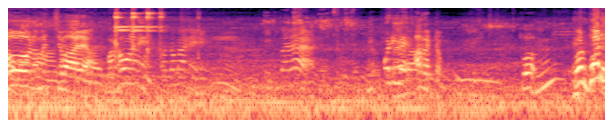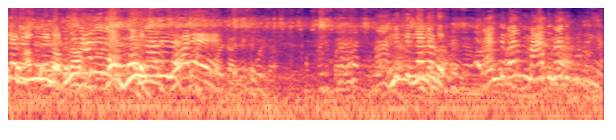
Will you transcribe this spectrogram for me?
ஓ நமச்சிவாயா பகவானே, பகவானே. இப்ப இப்படியே ஆகட்டும் போடு போடு சாடி நின்னு போடு போடு இழுத்து இந்தாண்ட விடு ரெண்டு பேரும் மாத்தி மாத்தி கொடுக்குறீங்க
